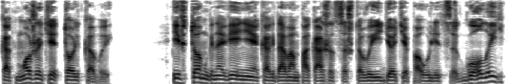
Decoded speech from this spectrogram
как можете только вы. И в то мгновение, когда вам покажется, что вы идете по улице голый,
